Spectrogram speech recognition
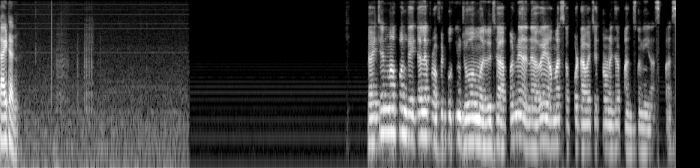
ટાઇટન ટાઇટનમાં પણ ગઈકાલે પ્રોફિટ બુકિંગ જોવા મળ્યું છે આપણને અને હવે આમાં સપોર્ટ આવે છે ત્રણ હજાર પાંચસો ની આસપાસ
